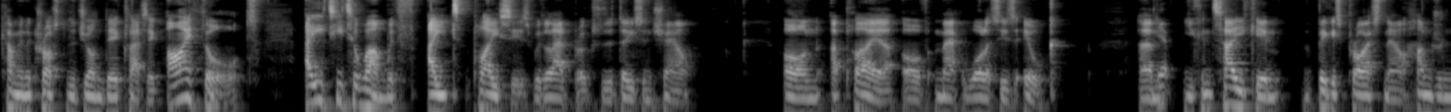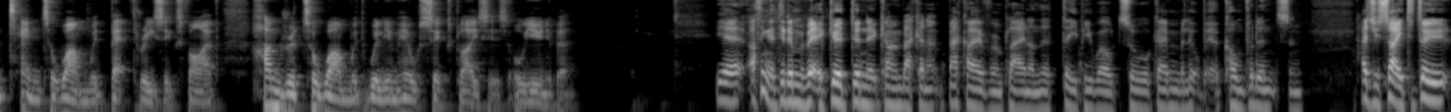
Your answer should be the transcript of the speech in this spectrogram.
coming across to the John Deere Classic. I thought 80 to 1 with eight places with Ladbrokes was a decent shout on a player of Matt Wallace's ilk. Um, Yep. You can take him, the biggest price now, 110 to 1 with Bet365, 100 to 1 with William Hill, six places, or Unibet. Yeah, I think it did him a bit of good, didn't it? Coming back and back over and playing on the DP World Tour gave him a little bit of confidence, and as you say, to do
